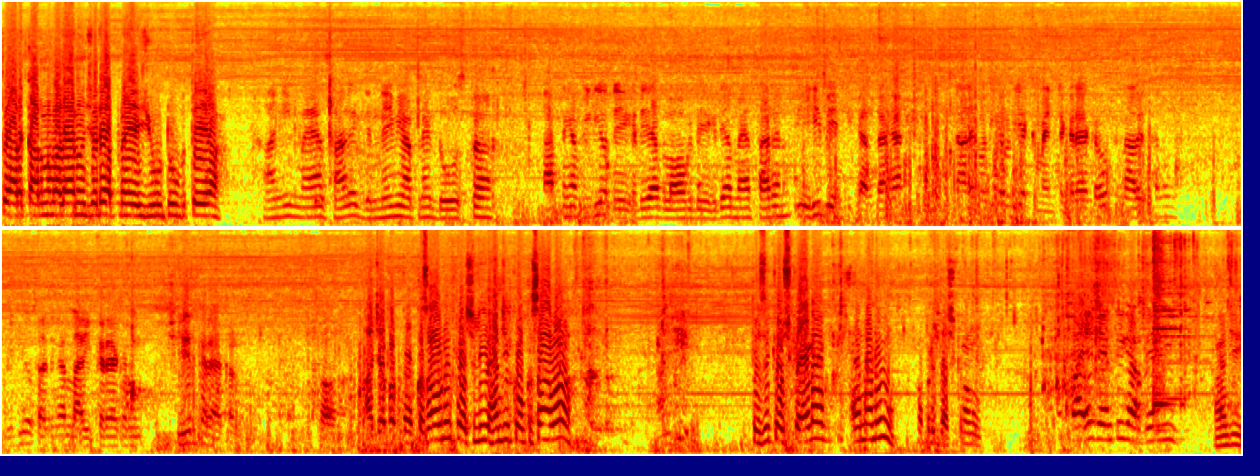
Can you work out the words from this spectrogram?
ਪਿਆਰ ਕਰਨ ਵਾਲਿਆਂ ਨੂੰ ਜਿਹੜੇ ਆਪਣੇ YouTube ਤੇ ਆ? ਹਾਂਜੀ ਮੈਂ ਸਾਰੇ ਜਿੰਨੇ ਵੀ ਆਪਣੇ ਦੋਸਤ ਆਪਣੀਆਂ ਵੀਡੀਓ ਦੇਖਦੇ ਆ ਵਲੌਗ ਦੇਖਦੇ ਆ ਮੈਂ ਸਾਰਿਆਂ ਨੂੰ ਇਹੀ ਬੇਨਤੀ ਕਰਦਾ ਹਾਂ ਨਾਲੇ ਵਧੀਆ ਵਧੀਆ ਕਮੈਂਟ ਕਰਿਆ ਕਰੋ ਤੇ ਨਾਲੇ ਸਾਨੂੰ ਵੀਡੀਓ ਸਾਡੀਆਂ ਲਾਈਕ ਕਰਿਆ ਕਰੋ ਸ਼ੇਅਰ ਕਰਿਆ ਕਰੋ। ਹਾਂ ਅੱਜ ਆਪਾਂ ਕੁੱਕ ਸਾਹਿਬ ਨੂੰ ਪੁੱਛ ਲਈ ਹਾਂਜੀ ਕੁੱਕ ਸਾਹਿਬ। ਹਾਂਜੀ। ਤੁਸੀਂ ਕੁਝ ਕਹਿਣਾ ਉਹਨਾਂ ਨੂੰ ਆਪਣੇ ਦਰਸ਼ਕਾਂ ਨੂੰ? ਭਾਈ ਬੇਨਤੀ ਕਰਦੇ ਆ ਜੀ ਹਾਂਜੀ।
